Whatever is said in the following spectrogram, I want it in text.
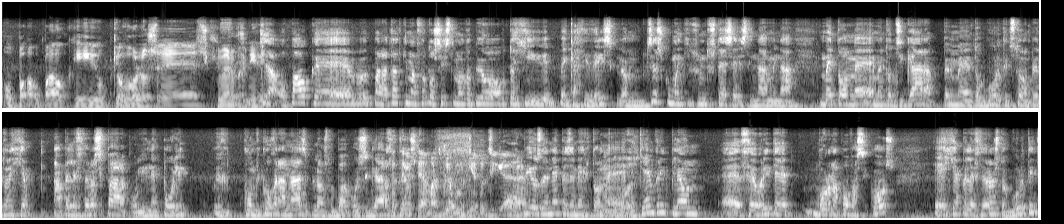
ο, Πα- ο Πάοκ ή ο πιο Βόλος ε, στο συγκεκριμένο παιχνίδι; Κοίτα, ο Πάοκ ε, παρατάχθηκε με αυτό το σύστημα το οποίο το έχει εγκαθιδρύσει πλέον ο Λουτσέσκου με του τους τέσσερις στην άμυνα, με τον, ε, με τον Τσιγγάρα, με τον Κούρτιτς, τον οποίο τον έχει απελευθερώσει πάρα πολύ. Είναι πολύ ε, κομβικό γρανάζι πλέον στον Πάοκ ο Τσιγγάρας. Στα τελευταία ματς βλέπουμε και τον ο Τσιγγάρας. οποίος δεν έπαιζε μέχρι τον ε, Ακριβώς. Δεκέμβρη. Πλέον ε, θεωρείται, μπορώ να πω, βασικός. Έχει απελευθερώσει τον Κούρτιτς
